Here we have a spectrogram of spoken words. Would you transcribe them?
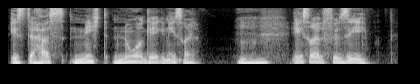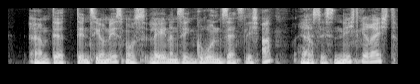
ist der Hass nicht nur gegen Israel. Mhm. Israel für sie, ähm, der, den Zionismus lehnen sie grundsätzlich ab. Ja. Es ist nicht gerecht.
